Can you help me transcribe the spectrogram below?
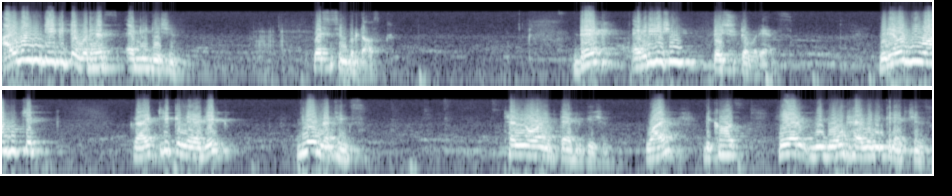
I want to take it over here aggregation. That's a simple task. Drag aggregation paste it here. Whenever we want to check right click and edit we have nothing. Tell no one the aggregation. Why? Because here we don't have any connections.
